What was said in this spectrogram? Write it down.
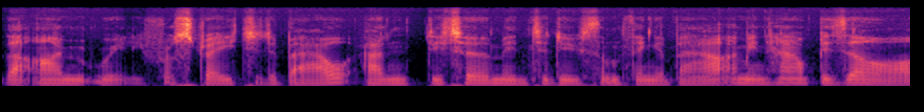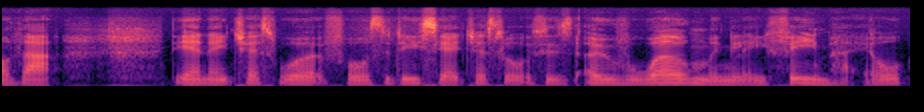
that I'm really frustrated about and determined to do something about. I mean, how bizarre that the NHS workforce, the DCHS workforce, is overwhelmingly female,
